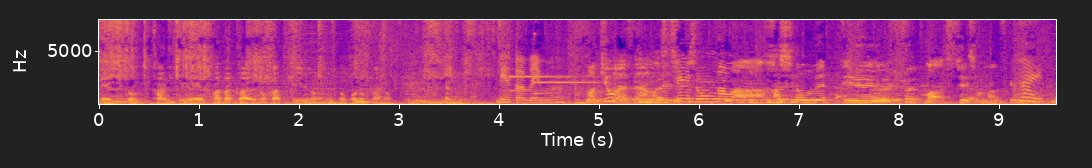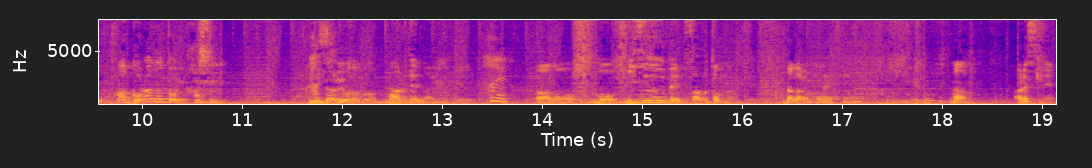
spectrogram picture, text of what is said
えっと感じで戦うのかっていうのが見どころかなっていう感じです。ありがとうございます。まあ今日はですね、あのシチュエーションがまあ橋の上っていうまあシチュエーションなんですけど、はい。まあご覧の通り橋になるようなものはまるでないんで、はい。あのもう水で座布団なんで、だからもうね。まああれですね。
